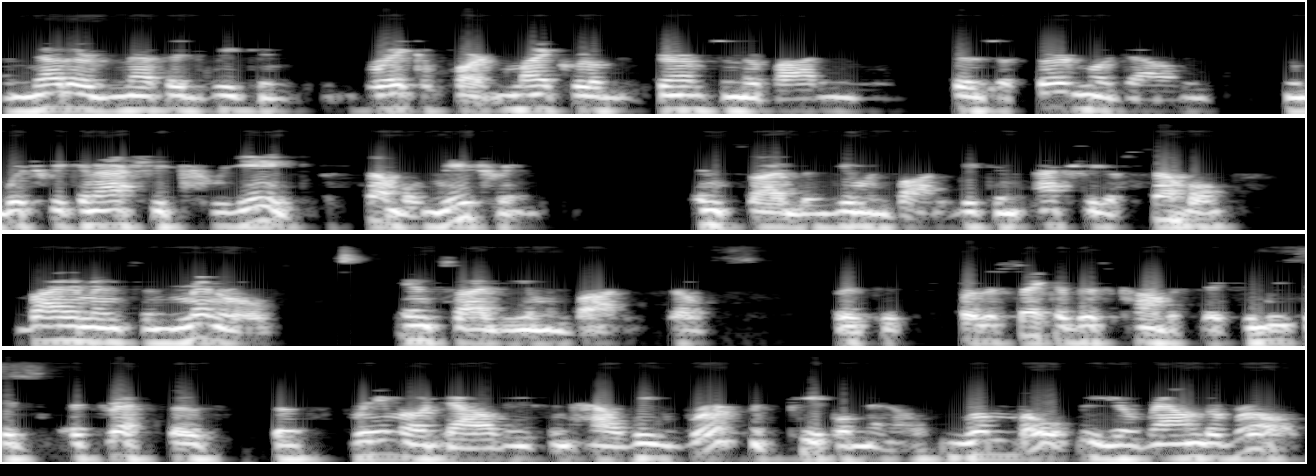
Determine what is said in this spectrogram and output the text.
Another method, we can break apart microbes, germs in their body. There's a third modality in which we can actually create, assemble nutrients inside the human body. We can actually assemble vitamins and minerals inside the human body. So, for the sake of this conversation, we could address those those three modalities and how we work with people now remotely around the world.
